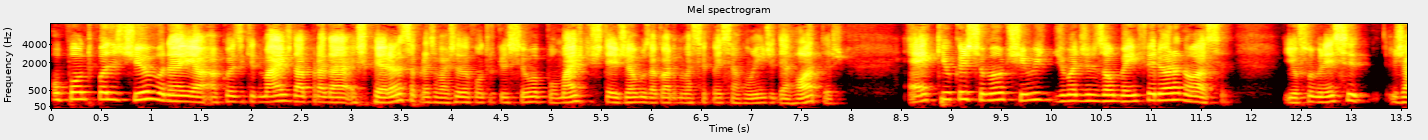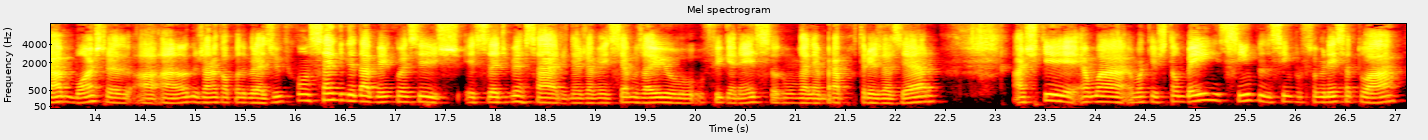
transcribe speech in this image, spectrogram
O ponto positivo, né, e a, a coisa que mais dá para dar esperança para essa partida contra o Criciúma, por mais que estejamos agora numa sequência ruim de derrotas, é que o Criciúma é um time de uma divisão bem inferior à nossa. E o Fluminense já mostra há, anos já na Copa do Brasil que consegue lidar bem com esses, esses adversários, né? Já vencemos aí o, o Figueirense, todo mundo vai lembrar por 3 a 0 Acho que é uma, é uma questão bem simples assim, para o Fluminense atuar.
